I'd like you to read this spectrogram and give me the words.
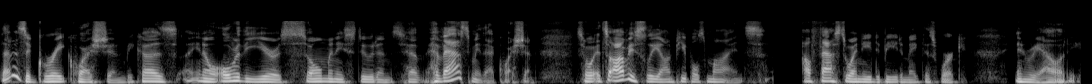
That is a great question because you know over the years so many students have have asked me that question. So it's obviously on people's minds. How fast do I need to be to make this work in reality?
